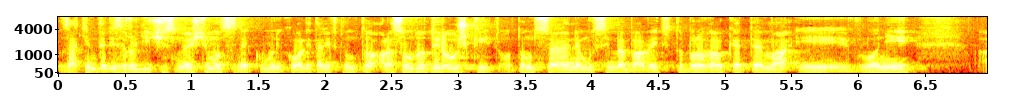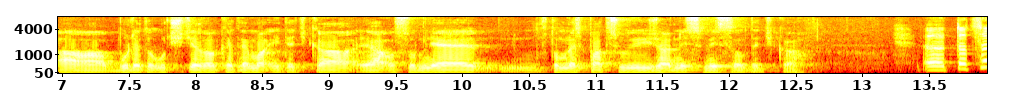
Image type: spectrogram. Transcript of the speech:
zatím tedy s rodiči jsme ještě moc nekomunikovali tady v tomto, ale jsou to ty roušky, o tom se nemusíme bavit, to bylo velké téma i v loni a bude to určitě velké téma i teďka. Já osobně v tom nespatřuji žádný smysl teďka. Eh, to, co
